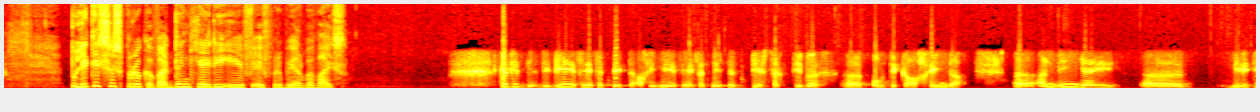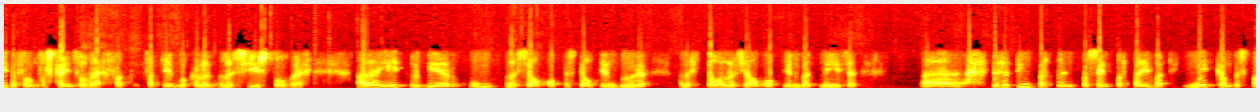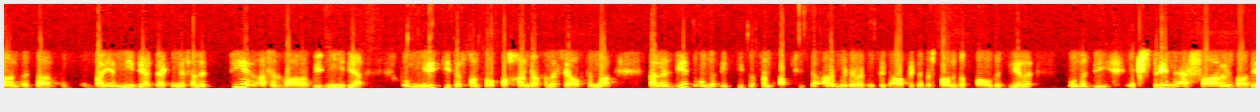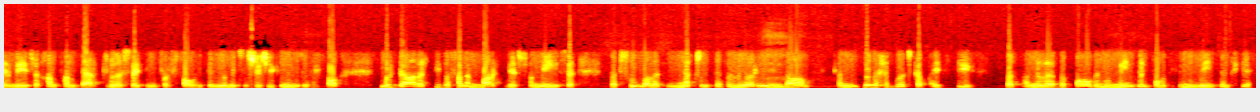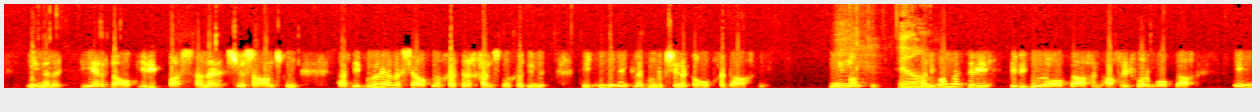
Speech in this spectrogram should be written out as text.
Polities gesproke, wat dink jy die EFF probeer bewys? Kyk die DFF het dit ag die EFF het net 'n destruktiewe uh, politieke agenda. Uh indien jy uh hierdie tipe van verskynsel wegvat, vat jy ook hulle hulle suurstof weg. Hulle het probeer om hulle self op te stel teen boere. Hulle stel hulle self op teen wit mense. Uh dis 'n 10% party wat net kan bestaan as daar baie media dekking is. Hulle teer as dit ware op die media om hierdie tipe van propaganda vir hulself te maak. Hulle weet onder die tipe van absolute armoede wat in Suid-Afrika bestaan in bepaalde dele, onder die ekstreme ervarings waardeur mense gaan van werkloosheid en verval, ekonomiese sosio-ekonomiese verval, moet daar 'n tipe van 'n mark wees vir mense wat voel maar dit niks om te verloor nie en daarom kan enige boodskap uitstuur wat aan hulle bepaalde momentum politieke momentum gee en hulle teer daarop. Hierdie pas hulle soos 'n handskoen. As die boere hulle self nou gister guns nog gedoen het, het nie enkele boer op Seneca opgedaag nie niemand nie. Ja. Maar die oomblik toe die toe die boere opdag en Afriform opdag en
